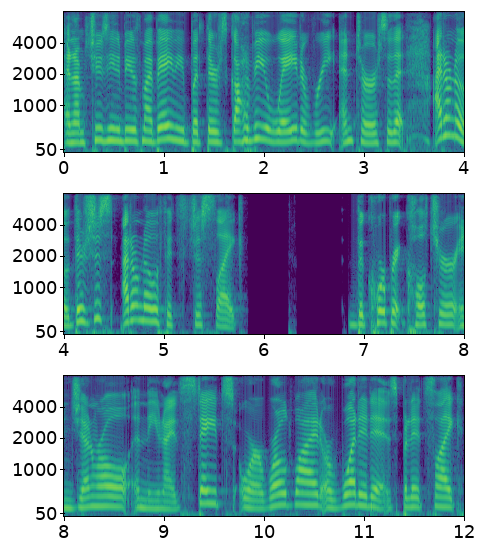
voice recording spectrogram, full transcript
And I'm choosing to be with my baby, but there's got to be a way to re enter so that I don't know. There's just, I don't know if it's just like the corporate culture in general in the United States or worldwide or what it is, but it's like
